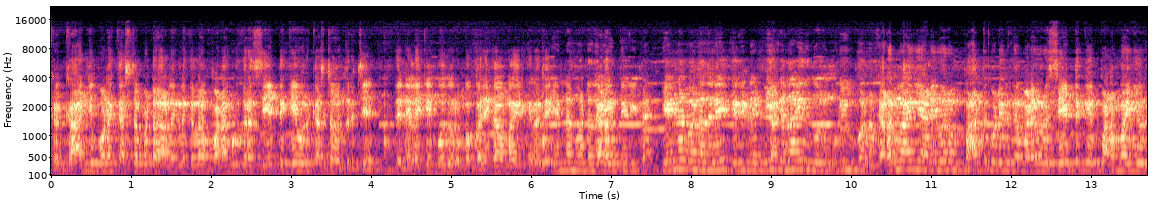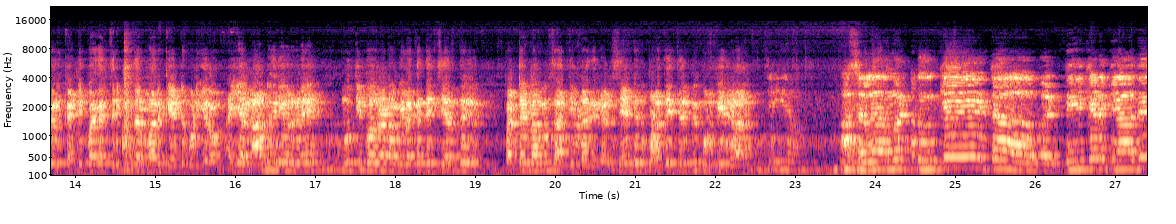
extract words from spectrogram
க- காஞ்சு போன கஷ்டப்பட்ட ஆளுங்களுக்கெல்லாம் பணம் கொடுக்கிற சேட்டுக்கே ஒரு கஷ்டம் வந்துருச்சு. இது நிலைக்கும் போது ரொம்ப பரிதாபமாக இருக்கிறது. என்ன பண்றதுனே கடன் தெரியல. என்ன பண்றதுனே தெரியல. நீங்க தான் இதுக்கு ஒரு முடிவு பண்ணணும். கடன் வாங்கி அனைவரும் பார்த்து கொண்டிருந்த அனைவரும் சேட்டுக்கு பணம் வாங்கியவர்கள் கண்டிப்பாக திருப்பி தருமாறு கேட்டுக்கொள்கிறோம் ஐயா நாமகிரி அவர்களே நூத்தி பதினொன்றாம் இலக்கத்தை சேர்ந்து பட்டை இல்லாமல் சாத்தி விடாதீர்கள். சேட்டுக்கு பணத்தை திருப்பி கொடுப்பீர்களா? அசல மட்டும் கேட்டா வட்டி கிடைக்காது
